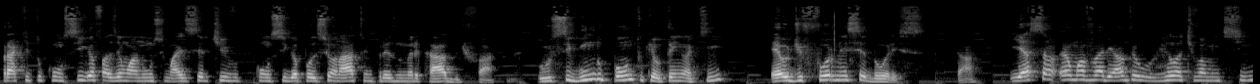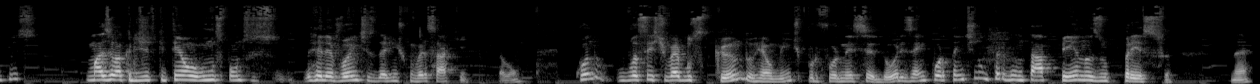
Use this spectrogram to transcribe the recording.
para que tu consiga fazer um anúncio mais assertivo, consiga posicionar a tua empresa no mercado, de fato. Né? O segundo ponto que eu tenho aqui é o de fornecedores tá? E essa é uma variável relativamente simples, mas eu acredito que tem alguns pontos relevantes da gente conversar aqui, tá bom? Quando você estiver buscando realmente por fornecedores, é importante não perguntar apenas o preço, né?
